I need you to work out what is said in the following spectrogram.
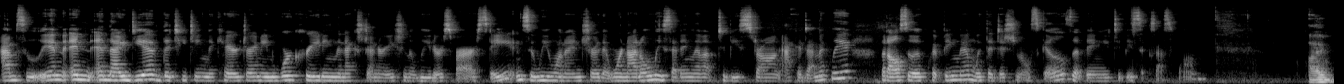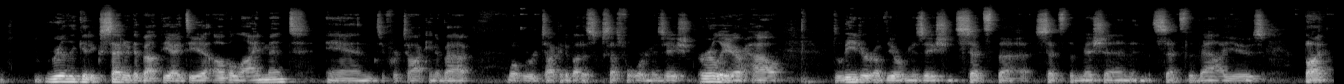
Absolutely. And and and the idea of the teaching the character, I mean, we're creating the next generation of leaders for our state. And so we want to ensure that we're not only setting them up to be strong academically, but also equipping them with additional skills that they need to be successful. I really get excited about the idea of alignment and if we're talking about what we were talking about a successful organization earlier, how the leader of the organization sets the sets the mission and sets the values. But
